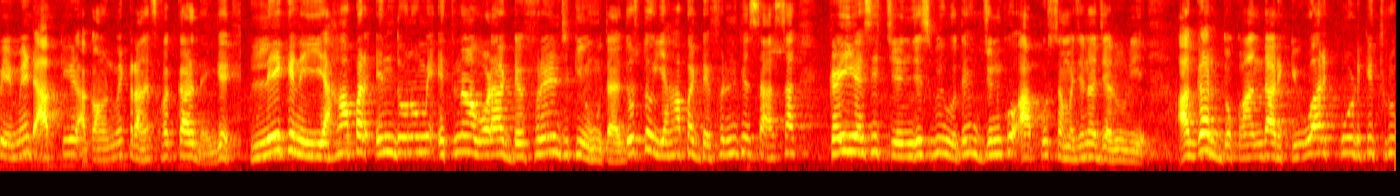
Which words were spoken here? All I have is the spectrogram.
पेमेंट आपके अकाउंट में ट्रांसफ़र कर देंगे। लेकिन यहाँ पर इन दोनों में इतना बड़ा डिफरेंस क्यों होता है? दोस्तों, यहाँ पर डिफरेंस के साथ साथ कई ऐसे चेंजेस भी होते हैं जिनको आपको समझना ज़रूरी है। अगर दुकानदार क्यू आर कोड के थ्रू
